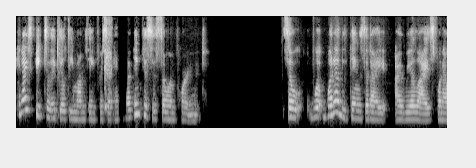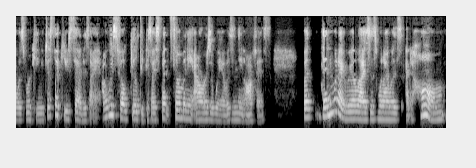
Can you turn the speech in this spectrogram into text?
can i speak to the guilty mom thing for a second i think this is so important so what, one of the things that I, I realized when I was working, just like you said, is I always felt guilty because I spent so many hours away. I was in the office. But then what I realized is when I was at home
